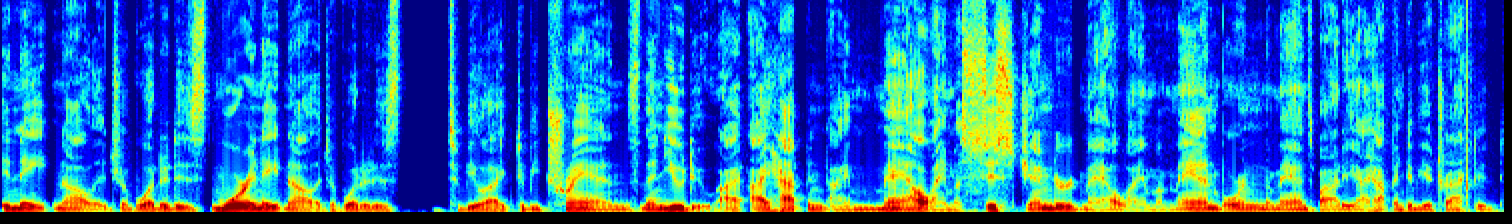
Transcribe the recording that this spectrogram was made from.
innate knowledge of what it is, more innate knowledge of what it is to be like to be trans than you do. I, I happen, I am male, I am a cisgendered male, I am a man born in a man's body. I happen to be attracted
